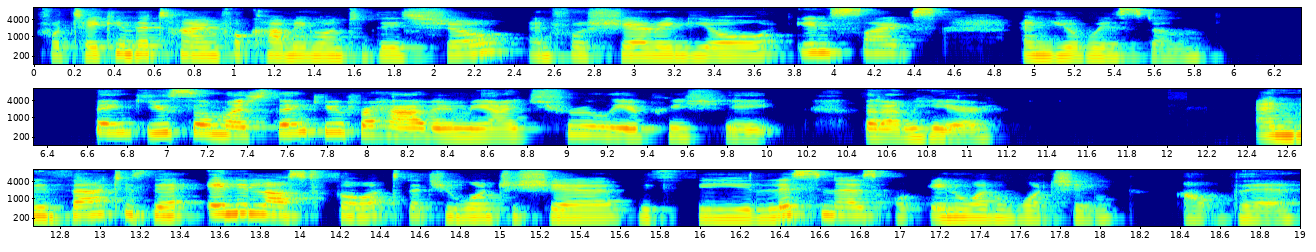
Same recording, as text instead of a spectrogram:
for taking the time for coming onto this show and for sharing your insights and your wisdom. Thank you so much. Thank you for having me. I truly appreciate that I'm here. And with that, is there any last thought that you want to share with the listeners or anyone watching out there?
